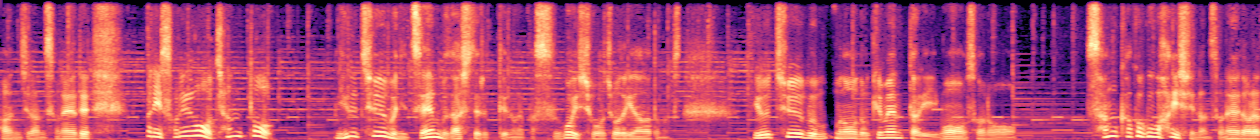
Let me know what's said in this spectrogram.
感じなんですよね。で、やっぱりそれをちゃんと YouTube に全部出してるっていうのがやっぱすごい象徴的だなと思います。YouTube のドキュメンタリーも、その、3カ国語配信なんですよね。だから、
